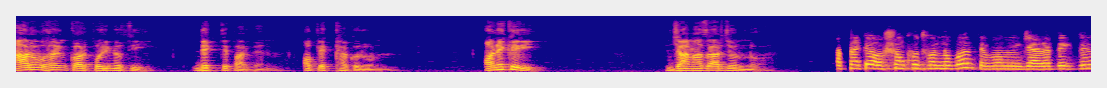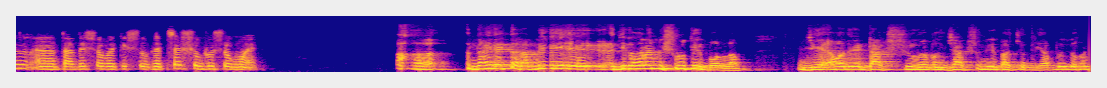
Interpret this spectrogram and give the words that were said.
আরও ভয়ঙ্কর পরিণতি দেখতে পারবেন। অপেক্ষা করুন। অনেকেরই জানাজার জন্য আপনাকে অসংখ্য ধন্যবাদ এবং যারা দেখবেন তাদের সবাইকে শুভেচ্ছা, শুভ সময়। নাহিদ আক্তার, আপনি যে কথাটা আমি শুরুতেই বললাম, যে আমাদের ডাকসু এবং জাকসু নির্বাচন নিয়ে, আপনি যখন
